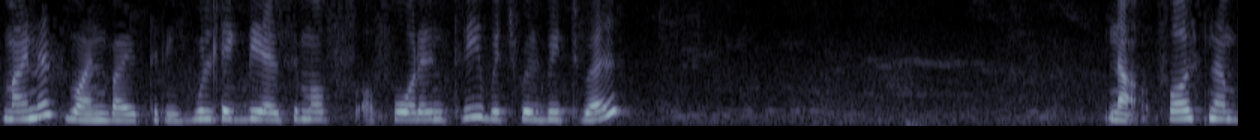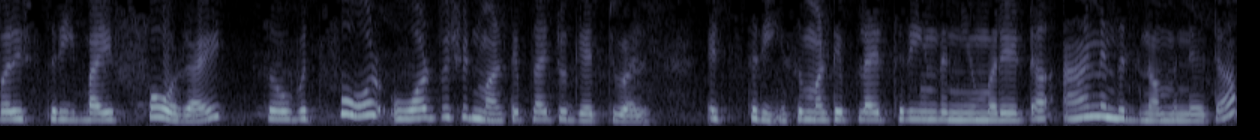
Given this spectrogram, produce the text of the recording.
minus 1 by 3. We'll take the LCM of 4 and 3 which will be 12 now first number is 3 by 4 right? So with 4 what we should multiply to get 12 it's 3 so multiply 3 in the numerator and in the denominator.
